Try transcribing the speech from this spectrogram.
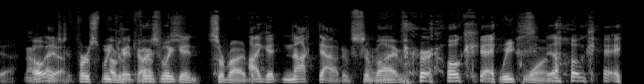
Yeah. Not oh yeah. year. First week. Okay, first weekend. Survivor. I get knocked out of Survivor. okay. Week one. Okay.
